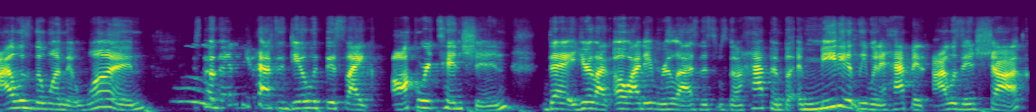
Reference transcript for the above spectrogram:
I was the one that won. So then you have to deal with this like awkward tension that you're like, oh, I didn't realize this was gonna happen. But immediately when it happened, I was in shock.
